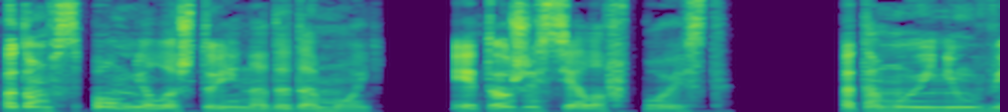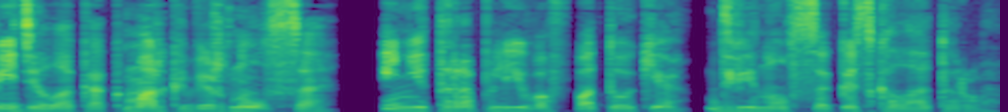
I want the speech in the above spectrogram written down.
потом вспомнила, что ей надо домой, и тоже села в поезд. Потому и не увидела, как Марк вернулся и неторопливо в потоке двинулся к эскалатору.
